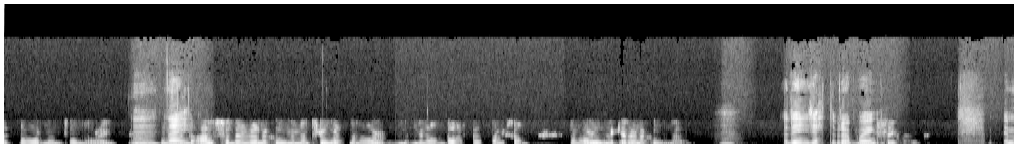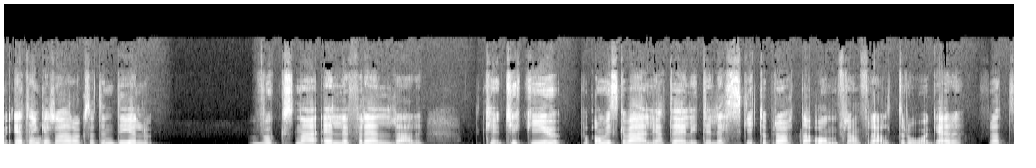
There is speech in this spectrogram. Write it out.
ett barn och en tonåring. Mm. Och man Nej. inte alls har den relationen man tror att man har med någon bara för att man, liksom, man har olika relationer. Det är en jättebra poäng. Men Jag tänker så här också att en del vuxna eller föräldrar tycker ju, om vi ska vara ärliga, att det är lite läskigt att prata om framförallt droger. För att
